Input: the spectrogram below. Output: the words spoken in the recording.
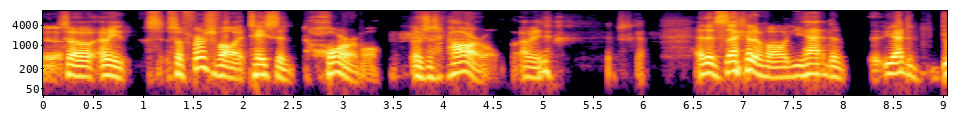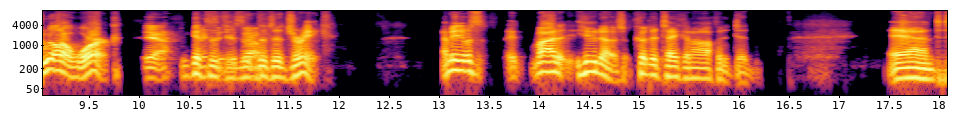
Yeah. So, I mean, so first of all, it tasted horrible. It was just horrible. I mean, and then second of all, you had to you had to do a lot of work. Yeah, to get the, the, the, the, drink. I mean, it was it might who knows it could have taken off, but it didn't. And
